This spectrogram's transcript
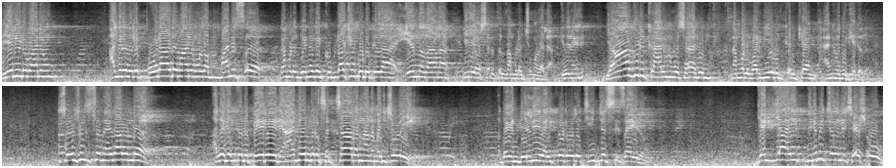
നേരിടുവാനും അതിനെതിരെ പോരാടുവാനുമുള്ള മനസ്സ് നമ്മുടെ ജനതയ്ക്ക് ഉണ്ടാക്കി കൊടുക്കുക എന്നതാണ് ഈ അവസരത്തിൽ നമ്മുടെ ചുമതല. ഇതിനെ യാതൊരു കാരണവശാലും നമ്മൾ വർഗീയവത്കരിക്കാൻ അനുവദിക്കരുത്. സോഷ്യലിസ്റ്റ് നേതാവുണ്ട്. അദ്ദേഹത്തിന്റെ പേര് രാജേന്ദ്ര സച്ചാർ എന്നാണ് മരിച്ചുപോയി. അദ്ദേഹം ഡൽഹി ഹൈക്കോടതിയിലെ ചീഫ് ജസ്റ്റിസ് ആയിരുന്നു. ജഡ്ജായി വിരമിച്ചതിന് ശേഷവും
